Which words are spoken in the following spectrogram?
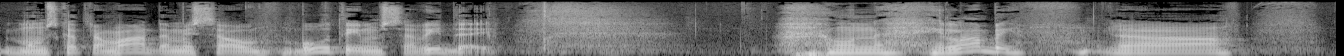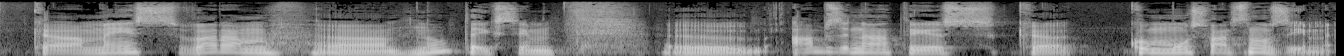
mums katram vārdam ir savu būtību, savu ideju. Un ir labi, ka mēs varam, nu, teiksim, apzināties, ka, ko mūsu vārds nozīmē.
